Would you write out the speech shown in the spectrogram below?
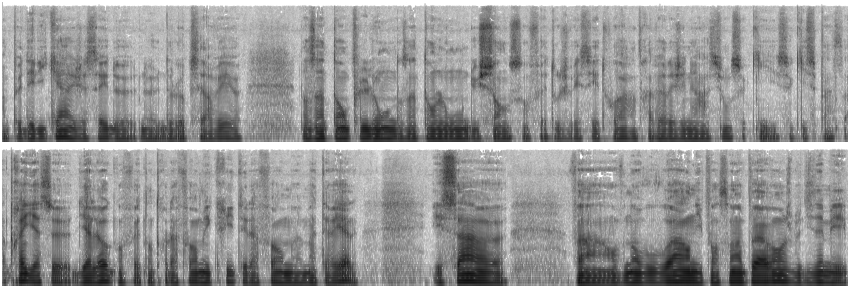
un peu délicat et j'essaye de l'observer euh, dans un temps plus long, dans un temps long du sens en fait, où je vais essayer de voir à travers les générations ce qui, se passe. Après, il y a ce dialogue en fait entre la forme écrite et la forme matérielle. Et ça, euh, enfin, en venant vous voir, en y pensant un peu avant, je me disais, mais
